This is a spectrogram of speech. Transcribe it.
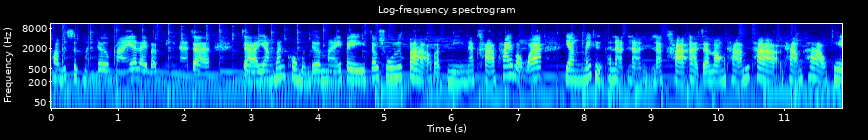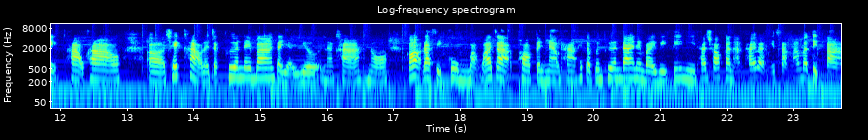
ความรู้สึกเหมือนเดิมไหมอะไรแบบนี้นะจะจะยังมั่นคงเหมือนเดิมไหมไปเจ้าชู้หรือเปล่าแบบนี้นะคะไพ่บอกว่ายังไม่ถึงขนาดนั้นนะคะ อาจจะลองถามข่าวถามข่าวเคข่าวข่าวเเช็คข่าวอะไรจากเพื่อนได้บ้างแต่อย่าเยอะนะคะเนาะก็ราศีกุมหวังว่าจะพอเป็นแนวทางให้กับเพื่อนๆได้ในใบวิกฤตนี้ ถ้าชอบการอ่านไพ่แบบนี้สามารถมาติดตาม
